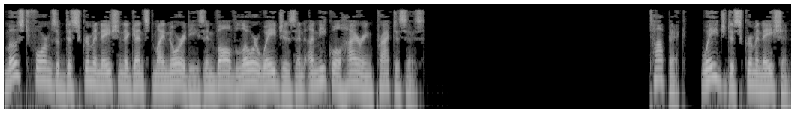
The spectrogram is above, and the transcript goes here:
Most forms of discrimination against minorities involve lower wages and unequal hiring practices. Wage discrimination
